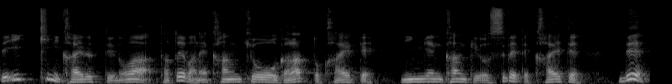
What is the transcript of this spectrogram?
で一気に変えるっていうのは例えばね環境をガラッと変えて人間関係を全て変えてで、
